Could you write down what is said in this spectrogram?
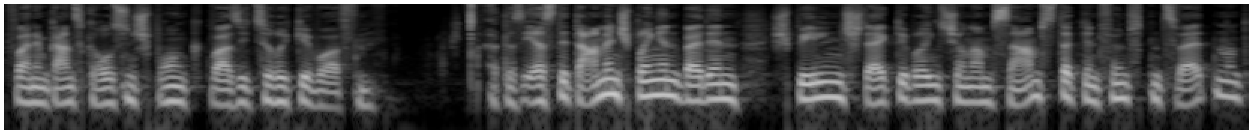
vor einem ganz großen Sprung quasi zurückgeworfen. Das erste Damenspringen bei den Spielen steigt übrigens schon am Samstag, den 5.2. und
